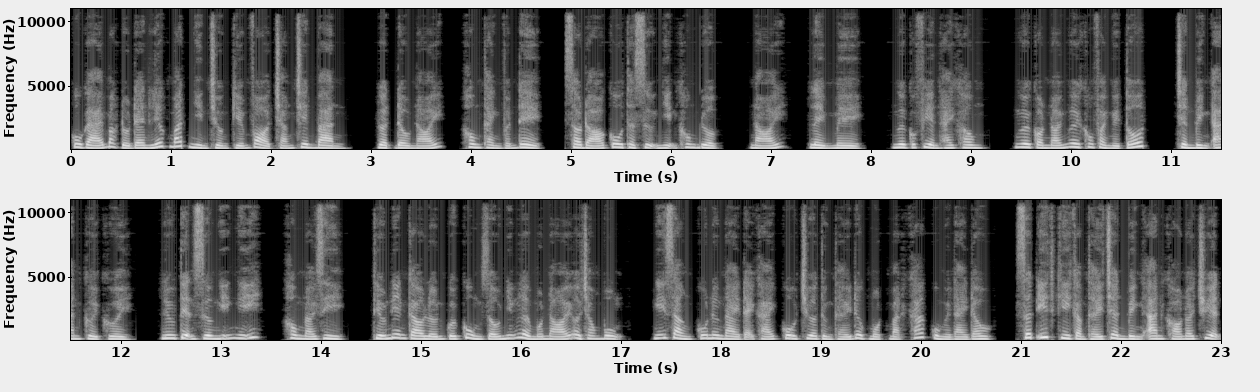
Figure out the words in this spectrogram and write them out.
Cô gái mặc đồ đen liếc mắt nhìn trường kiếm vỏ trắng trên bàn, gật đầu nói, không thành vấn đề, sau đó cô thật sự nhịn không được, nói, lầy mề, ngươi có phiền hay không, ngươi còn nói ngươi không phải người tốt, Trần Bình An cười cười, Lưu Tiện Dương nghĩ nghĩ, không nói gì, thiếu niên cao lớn cuối cùng giấu những lời muốn nói ở trong bụng, nghĩ rằng cô nương này đại khái cô chưa từng thấy được một mặt khác của người này đâu, rất ít khi cảm thấy Trần Bình An khó nói chuyện,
